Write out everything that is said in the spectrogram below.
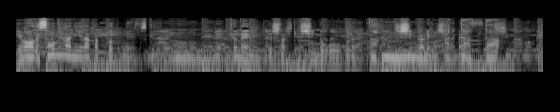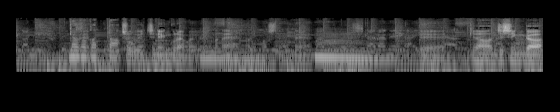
今までそんなにいなかったと思うんですけど、んね、去年でしたっけ？震度5ぐらいあの地震がありましたよね。あった長かった。ちょうど1年ぐらい前ですかね、うん。ありましたよね。うん。で沖縄地震が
